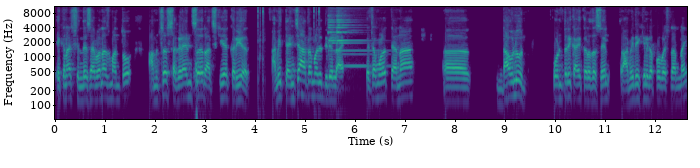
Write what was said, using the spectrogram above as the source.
एकनाथ शिंदे साहेबांनाच मानतो. आमचं सगळ्यांचं राजकीय करिअर आम्ही त्यांच्या हातामध्ये दिलेलं आहे. त्याच्यामुळं त्यांना डावलून कोणतरी काय करत असेल तर आम्ही देखील गप्प बसणार नाही.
